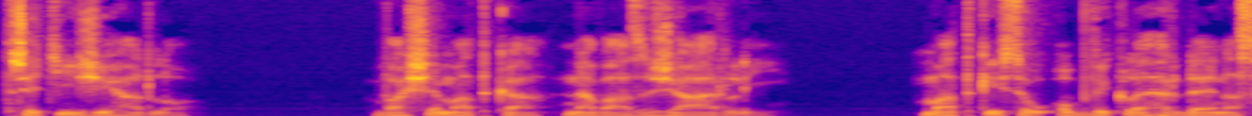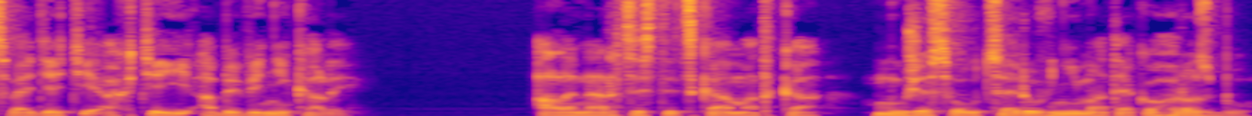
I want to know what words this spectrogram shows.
Třetí žihadlo. Vaše matka na vás žárlí. Matky jsou obvykle hrdé na své děti a chtějí, aby vynikaly. Ale narcistická matka může svou dceru vnímat jako hrozbu.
